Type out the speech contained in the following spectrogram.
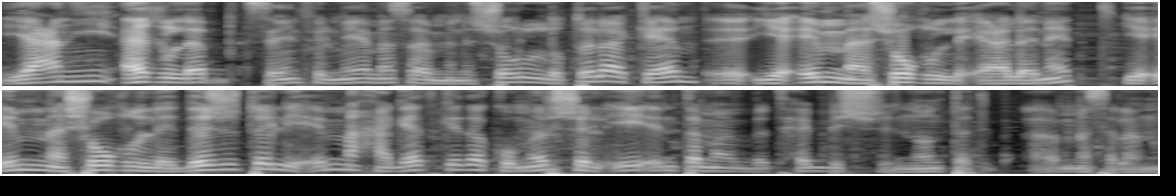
يعني أغلب 90% مثلا من الشغل اللي طلع كان يا إما شغل إعلانات يا إما شغل digital يا إما حاجات كده commercial إيه انت ما بتحبش إن انت تبقى مثلا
